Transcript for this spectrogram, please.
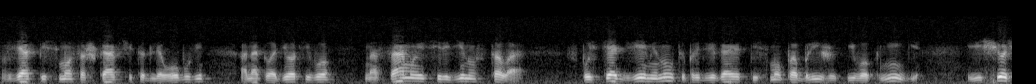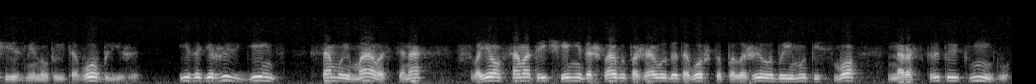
Взяв письмо со шкафчика для обуви, она кладет его на самую середину стола. Спустя две минуты придвигает письмо поближе к его книге, еще через минуту и того ближе. И задержись Гейнс самую малость, она в своем самоотречении дошла бы, пожалуй, до того, что положила бы ему письмо на раскрытую книгу,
